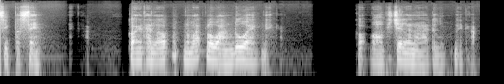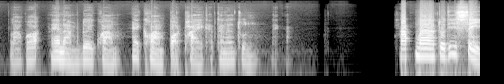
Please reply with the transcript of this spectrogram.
70%นะครับก็ให้ท่านระมัดระวังด้วยนะครับก็ลองพิจารณาดูนะครับ เราก็แนะนำด้วยความให้ความปลอดภัยกับท่านนักทุนนะครับ ถัดมาตัวที่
